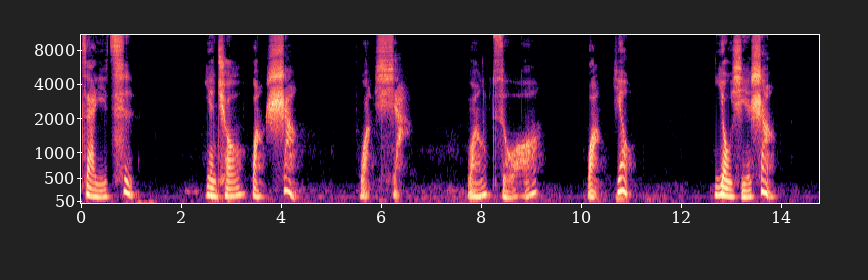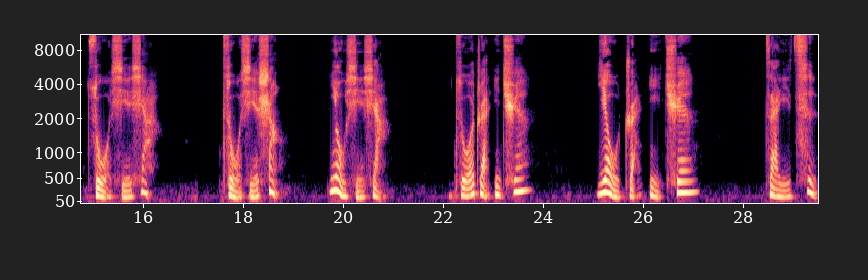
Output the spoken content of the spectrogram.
再一次，眼球往上，往下，往左，往右，右斜上，左斜下。左斜上，右斜下，左转一圈，右转一圈，再一次，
